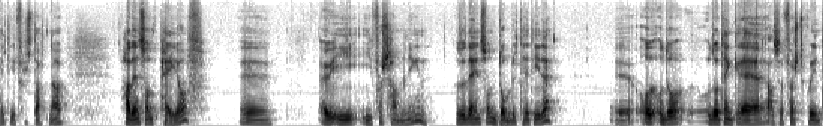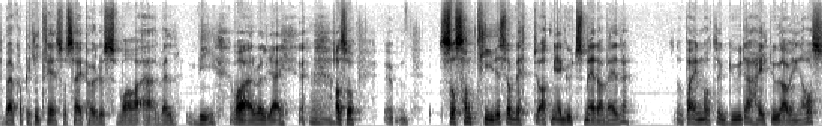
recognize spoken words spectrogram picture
helt fra starten av, hadde en sånn payoff uh, i, i, forsamlingen. Altså Det er en sånn dobbelthet i det. Eh, og, og, da, og, da, tenker jeg altså Første Korinterbrev kapittel 3 så sier Paulus 'Hva er vel vi? Hva er vel jeg?' Mm. altså, så samtidig så vet du at vi er Guds medarbeidere. Så på en måte Gud er helt uavhengig av oss.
